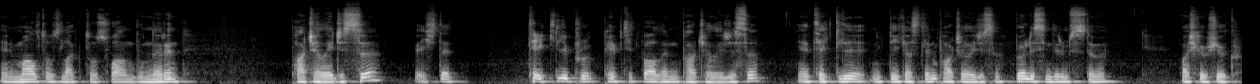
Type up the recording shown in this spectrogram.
yani maltoz, laktoz falan bunların parçalayıcısı ve işte tekli peptit bağlarının parçalayıcısı. Yani tekli nükleik asitlerin parçalayıcısı. Böyle sindirim sistemi. Başka bir şey yok.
